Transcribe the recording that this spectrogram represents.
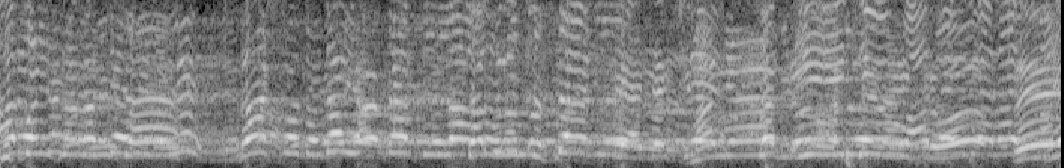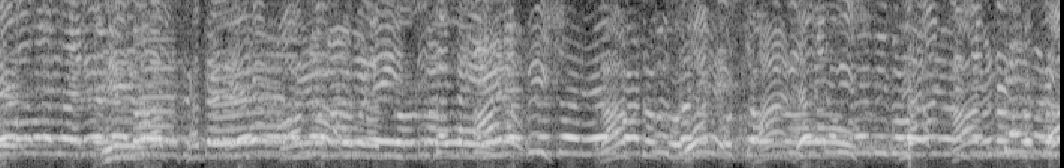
ಹುಬ್ಬಳ್ಳಿ ಸರ್? ಅದನ್ನು ಚರ್ಚೆ ಆಗ್ಲಿ. ಮಾನ್ಯ ಸರ್, ಈ ವಿರೋಧ ರೀತಿ ಪಕ್ಷದ ನಾಯಕರು ವಾದವಿದೆ. ನಿಮ್ಮ ಸದನ ನಿಯಮಾವಳಿ ಆರೋಪೀಶ್ವರ ಏರ್ಪಾಟು ಸರಿ. ಜಗದ್ಗುರುಗಳು ಸರ್ ಹೇಳಿ, ಐವತ್ತೆರಡು ವರ್ಷ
